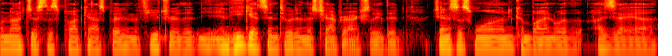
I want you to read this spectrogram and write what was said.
not just this podcast but in the future that and he gets into it in this chapter actually that Genesis 1 combined with Isaiah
